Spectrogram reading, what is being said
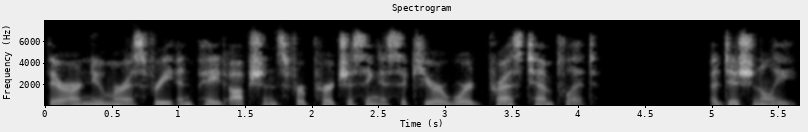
There are numerous free and paid options for purchasing a secure WordPress template. Additionally,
